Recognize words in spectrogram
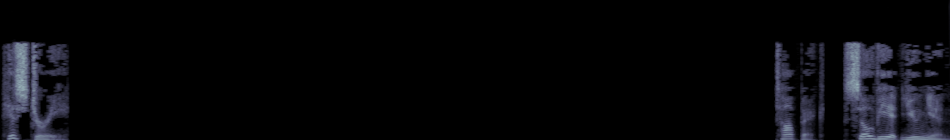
History Soviet Union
